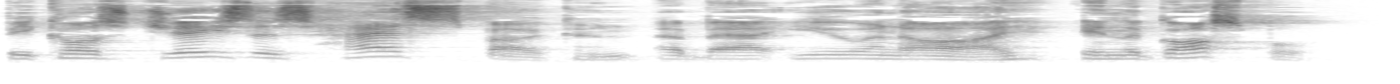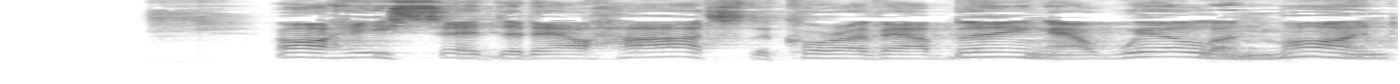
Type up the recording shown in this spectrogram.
Because Jesus has spoken about you and I in the gospel. Oh, he said that our hearts, the core of our being, our will and mind,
